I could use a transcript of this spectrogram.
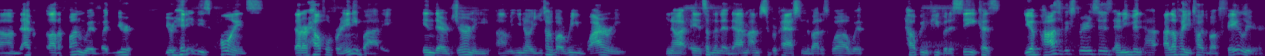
um, I have a lot of fun with. But you're you're hitting these points that are helpful for anybody in their journey. Um, you know, you talk about rewiring you know it's something that, I'm, I'm super passionate about as well with helping people to see because you have positive experiences and even i love how you talked about failure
